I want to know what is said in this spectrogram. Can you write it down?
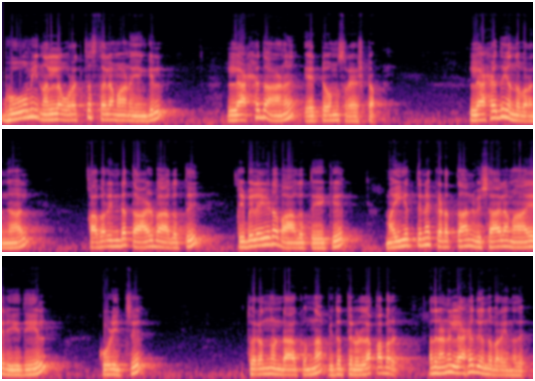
ഭൂമി നല്ല ഉറച്ച സ്ഥലമാണ് എങ്കിൽ ലഹദാണ് ഏറ്റവും ശ്രേഷ്ഠം. ലഹദ് എന്ന് പറഞ്ഞാൽ ഖബറിന്റെ താഴ്ഭാഗത്ത് കിബിലയുടെ ഭാഗത്തേക്ക് മയ്യത്തിനെ കിടത്താൻ വിശാലമായ രീതിയിൽ കുഴിച്ച് തുരന്നുണ്ടാക്കുന്ന വിധത്തിലുള്ള ഖബർ. അതിനാണ് ലഹദ് എന്ന് പറയുന്നത്.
